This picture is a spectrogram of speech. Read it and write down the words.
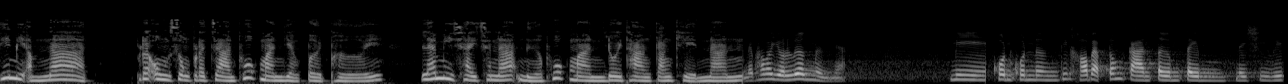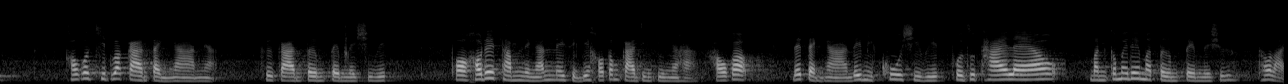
ที่มีอำนาจ พระองค์ทรงประจานพวกมันอย่างเปิดเผย และมีชัยชนะเหนือพวกมันโดยทางกางเขนนั้น ในภาพยนตร์เรื่องหนึ่งเนี่ยมีคนคนหนึ่งที่เขาแบบต้องการเติมเต็มในชีวิต เขาก็คิดว่าการแต่งงานเนี่ยคือการเติมเต็มในชีวิต พอเขาได้ทำอย่างนั้นในสิ่งที่เขาต้องการจริงๆอะค่ะเขาก็ได้แต่งงานได้มีคู่ชีวิต ผลสุดท้ายแล้ว มันก็ไม่ได้มาเติมเต็มในชีวิตเท่าไหร่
